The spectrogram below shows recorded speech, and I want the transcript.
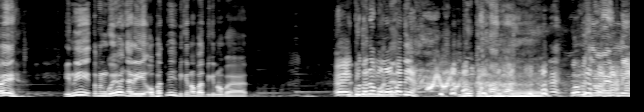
Eh, ini temen gue yuk nyari obat nih, bikin obat, bikin obat. Eh, Tadi ikutan dong mau obat ya? Bukan. Gue habis ngelain nih.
